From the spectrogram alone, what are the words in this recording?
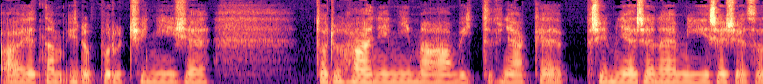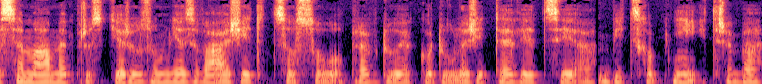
A je tam i doporučení, že to dohánění má být v nějaké přiměřené míře, že zase máme prostě rozumně zvážit, co jsou opravdu jako důležité věci a být schopní i třeba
